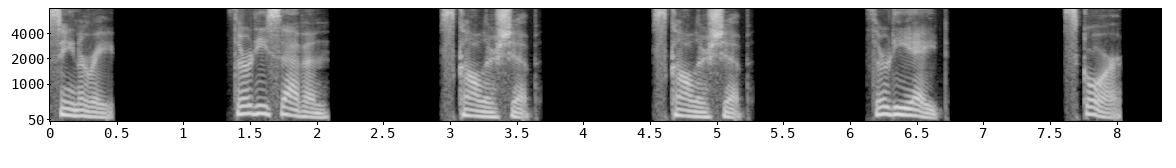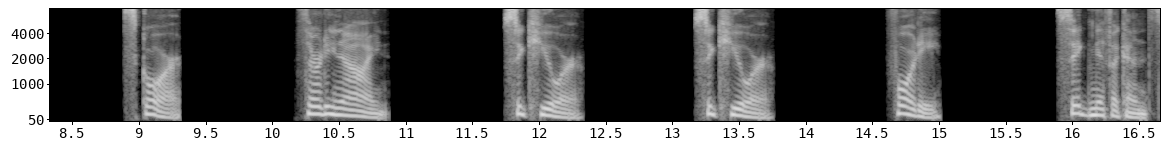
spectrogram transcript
Scenery. 37. Scholarship. Scholarship. 38. Score. Score. 39. Secure. Secure. 40. Significance.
